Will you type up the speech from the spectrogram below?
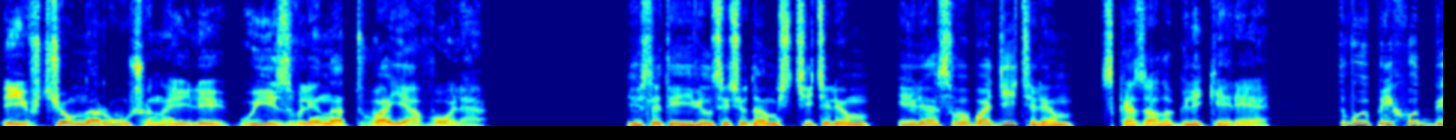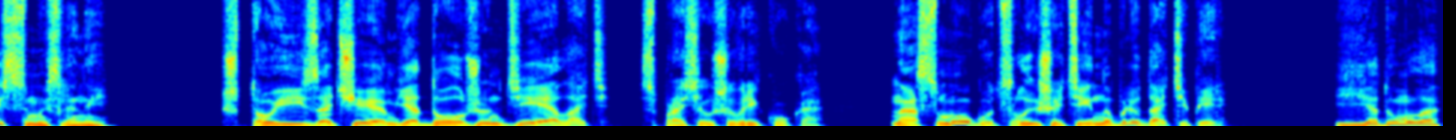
И в чем нарушена или уязвлена твоя воля?» «Если ты явился сюда мстителем или освободителем, — сказала Гликерия, — твой приход бессмысленный». «Что и зачем я должен делать?» — спросил Шеврикука. «Нас могут слышать и наблюдать теперь». «Я думала,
